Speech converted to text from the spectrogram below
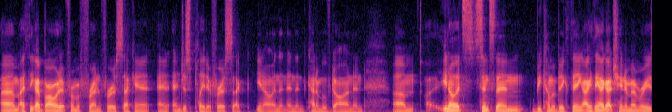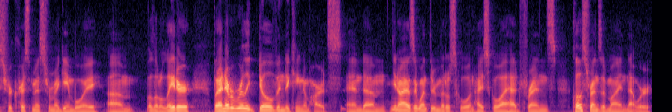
Um, I think I borrowed it from a friend for a second and, and just played it for a sec, you know, and then and then kind of moved on. And um, uh, you know, it's since then become a big thing. I think I got Chain of Memories for Christmas for my Game Boy um, a little later, but I never really dove into Kingdom Hearts. And um, you know, as I went through middle school and high school, I had friends, close friends of mine, that were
